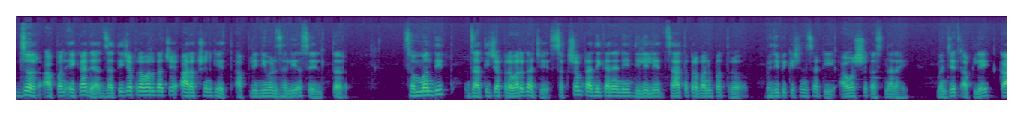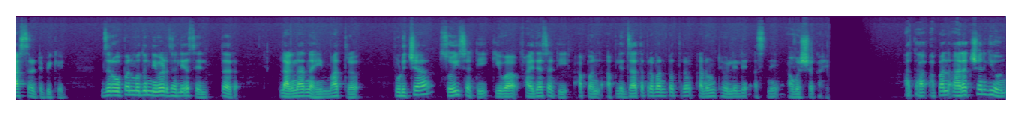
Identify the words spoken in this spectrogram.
जर आपण एखाद्या जातीच्या प्रवर्गाचे आरक्षण घेत आपली निवड झाली असेल तर संबंधित जातीच्या प्रवर्गाचे सक्षम प्राधिकाऱ्याने दिलेले जात प्रमाणपत्र व्हेरिफिकेशनसाठी आवश्यक असणार आहे म्हणजेच आपले कास्ट सर्टिफिकेट. जर ओपनमधून निवड झाली असेल तर लागणार नाही मात्र पुढच्या सोयीसाठी किंवा फायद्यासाठी आपण आपले जात प्रमाणपत्र काढून ठेवलेले असणे आवश्यक आहे. आता आपण आरक्षण घेऊन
